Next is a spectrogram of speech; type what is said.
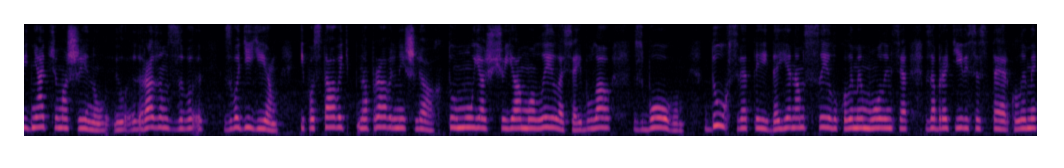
підняти цю машину е, разом з, з водієм і поставити на правильний шлях? Тому я, що я молилася і була з Богом. Дух Святий дає нам силу, коли ми молимося за братів і сестер, коли ми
